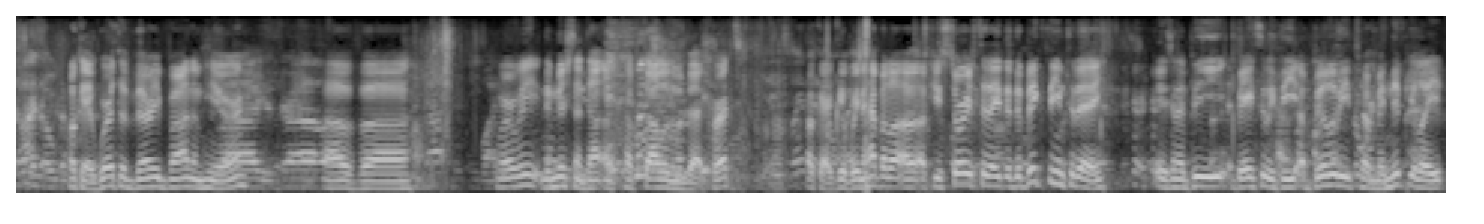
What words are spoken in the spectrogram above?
Okay, we're at the very bottom here of uh, where are we? The Mishnah down of Kafdal Mabet, correct? Okay, good. We're gonna have a, a few stories today. The, the big theme today is gonna be basically the ability to manipulate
